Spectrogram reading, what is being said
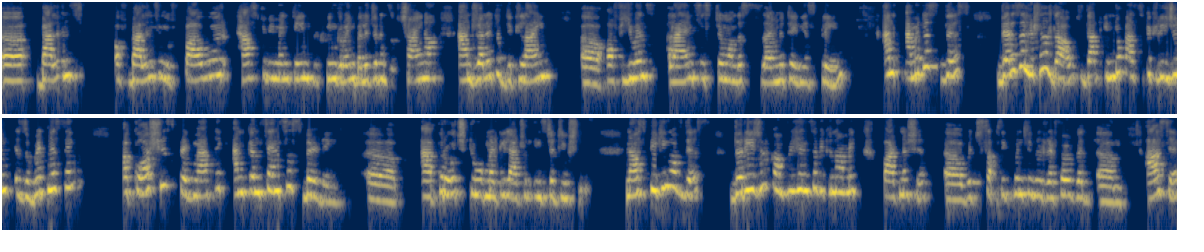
Uh, balance of balancing of power has to be maintained between growing belligerence of China and relative decline uh, of UN's alliance system on the simultaneous plane. And amidst this, there is a little doubt that Indo-Pacific region is witnessing a cautious, pragmatic, and consensus-building uh, approach to multilateral institutions. Now, speaking of this, the Regional Comprehensive Economic Partnership, uh, which subsequently will refer with um, RCEP,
